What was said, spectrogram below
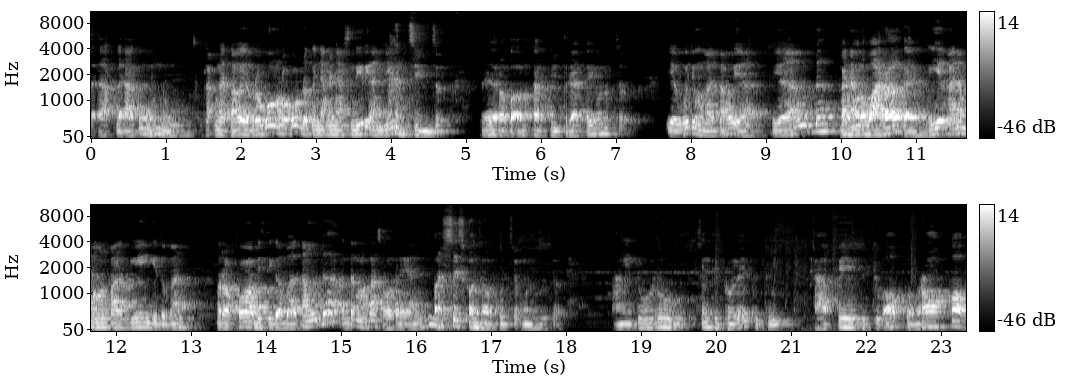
lek lek aku ngono Gak nggak tahu ya bro. Gua ngerokok udah kenyang-kenyang sendiri anjing. anjing cuk lek rokok ono karbohidratnya ngono cuk Ya gua juga nggak tahu ya. Ya udah. Kadang Kadang warel kayak iya kadang bangun pagi gitu kan. Ngerokok habis tiga batang udah. Ntar makan sore anjing. persis konco pucuk ngono cuk tangi turu sing digolek dudu HP dudu apa rokok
